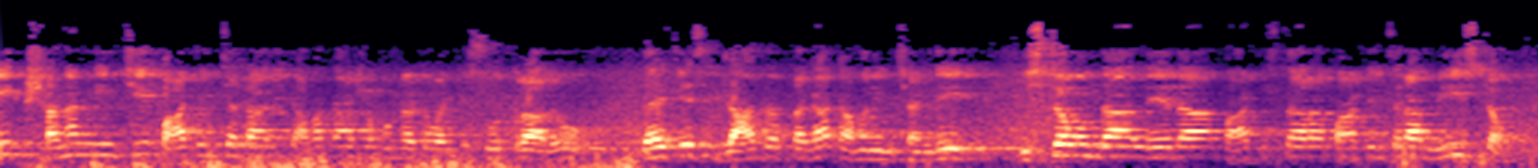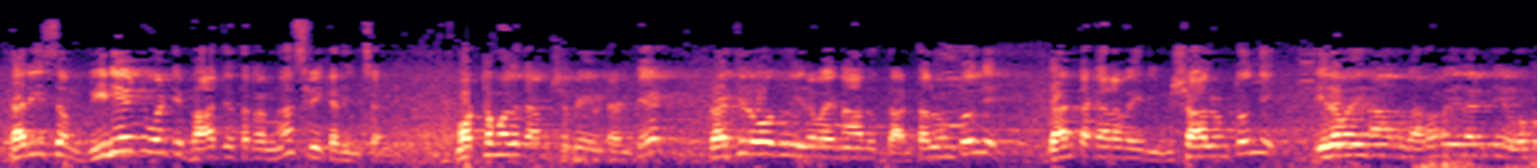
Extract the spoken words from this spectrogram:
ఈ క్షణం నుంచి పాటించడానికి అవకాశం ఉన్నటువంటి సూత్రాలు దయచేసి జాగ్రత్తగా గమనించండి ఇష్టం ఉందా లేదా పాటిస్తారా పాటించరా మీ ఇష్టం కనీసం వినేటువంటి బాధ్యతలను స్వీకరించండి మొట్టమొదటి అంశం ఏమిటంటే ప్రతిరోజు ఇరవై గంటలు ఉంటుంది గంటకు అరవై నిమిషాలు ఉంటుంది ఇరవై నాలుగు అంటే ఒక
